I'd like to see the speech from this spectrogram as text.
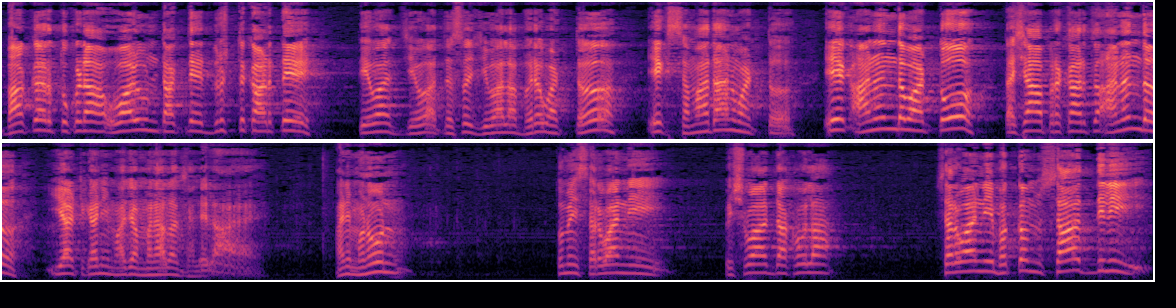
भाकर तुकडा ओवाळून टाकते दृष्ट काढते. तेव्हा जेव्हा तसं जीवाला बरं वाटतं एक समाधान वाटतं एक आनंद वाटतो तशा प्रकारचा आनंद या ठिकाणी माझ्या मनाला झालेला आहे. आणि म्हणून तुम्ही सर्वांनी विश्वास दाखवला सर्वांनी भक्कम साथ दिली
